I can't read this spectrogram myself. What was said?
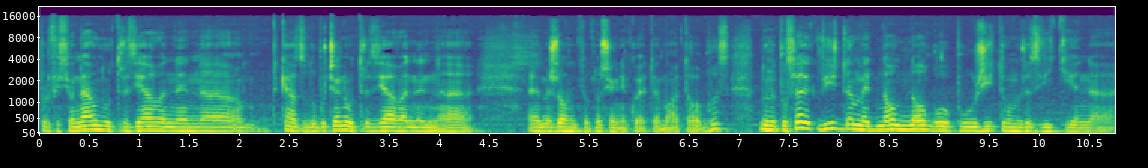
професионално отразяване на, така, задълбочено отразяване на е, международните отношения, което е моята област. Но напоследък виждам едно много положително развитие на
